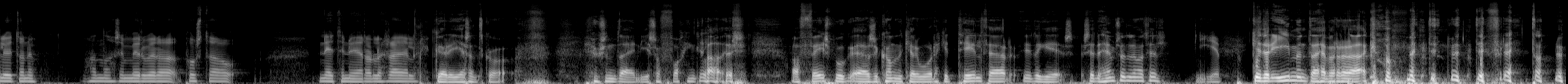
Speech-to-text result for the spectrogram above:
hlutunum hann sem eru verið að posta á netinu er alveg hræðilegt. Gauri, ég er samt sko hugsa um daginn, ég er svo fucking glaður að Facebook eða þessi kommentkjæri voru ekki til þegar, ég veit ekki, setja heimsöldunum til? Jep, getur ímyndað hefur kommentin undir frettunum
